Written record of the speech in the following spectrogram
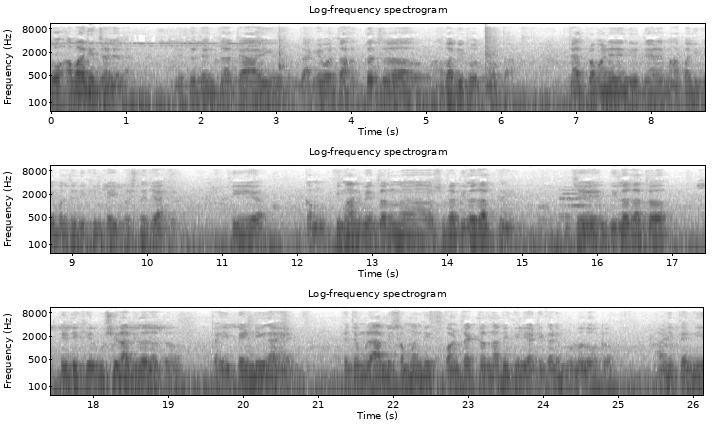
तो अबाधित झालेला आहे. नाही तर त्यांचा त्या जागेवरचा हक्कच अबाधित होत नव्हता. त्याचप्रमाणे निर्णय महापालिकेमध्ये देखील काही प्रश्न जे आहेत की कम किमान वेतन सुद्धा दिलं जात नाही. जे दिलं जातं ते देखील उशिरा दिलं जातं. काही पेंडिंग आहे. त्याच्यामुळे आम्ही संबंधित कॉन्ट्रॅक्टरना देखील या ठिकाणी बोलवलं होतं. आणि त्यांनी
